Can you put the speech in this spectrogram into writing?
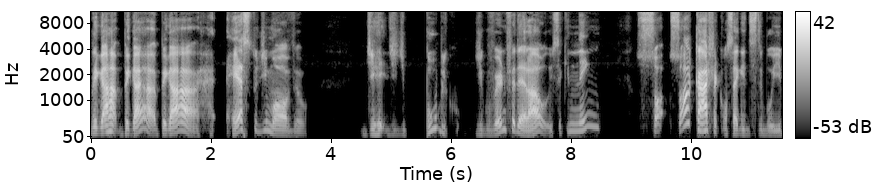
pegar, pegar, pegar resto de imóvel de, de, de público, de governo federal, isso aqui nem só, só a caixa consegue distribuir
